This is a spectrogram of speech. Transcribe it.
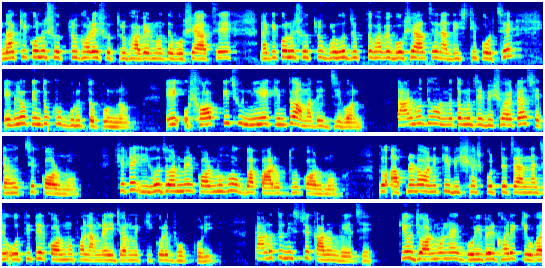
নাকি কোনো শত্রু ঘরে শত্রু ভাবের মধ্যে বসে আছে, নাকি কোনো শত্রু গ্রহযুক্তভাবে বসে আছে না দৃষ্টি পড়ছে, এগুলো কিন্তু খুব গুরুত্বপূর্ণ। এই সব কিছু নিয়ে কিন্তু আমাদের জীবন। তার মধ্যে অন্যতম যে বিষয়টা সেটা হচ্ছে কর্ম। সেটা ইহজন্মের কর্ম হোক বা পারব্ধ কর্ম। তো আপনারা অনেকেই বিশ্বাস করতে চান না যে অতীতের কর্মফল আমরা এই জন্মে কি করে ভোগ করি। তারও তো নিশ্চয় কারণ রয়েছে। কেউ জন্ম নেয় গরিবের ঘরে, কেউ বা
